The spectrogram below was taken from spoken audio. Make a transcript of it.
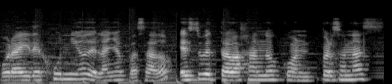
por ahí de junio del año pasado, estuve trabajando con personas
